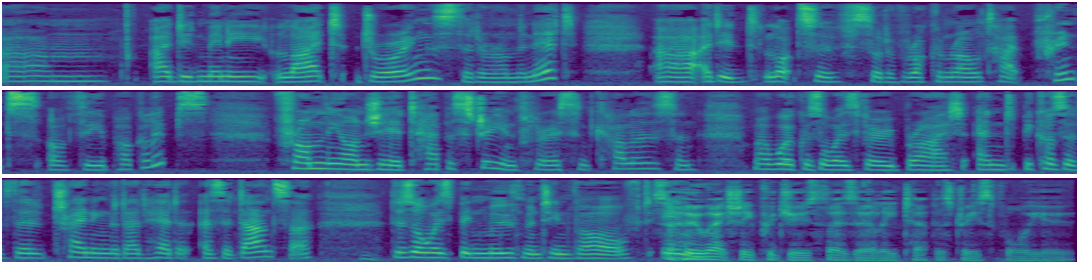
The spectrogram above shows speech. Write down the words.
Um, I did many light drawings that are on the net. Uh, I did lots of sort of rock and roll type prints of the apocalypse from the Angers tapestry in fluorescent colours, and my work was always very bright. And because of the training that I'd had as a dancer, there's always been movement involved. So, in who actually produced those early tapestries for you?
